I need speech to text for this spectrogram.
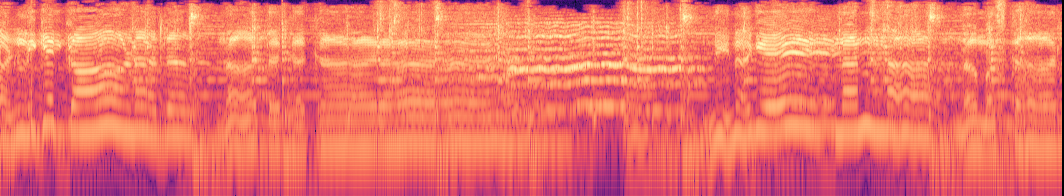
ಕಣ್ಣಿಗೆ ಕಾಣದ ನಾಟಕಕಾರ. ನಿನಗೆ ನನ್ನ ನಮಸ್ಕಾರ.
